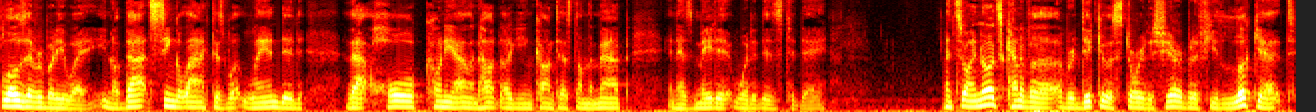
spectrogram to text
blows everybody away. You know, that single act is what landed that whole Coney Island hot dog eating contest on the map and has made it what it is today. And so I know it's kind of a, a ridiculous story to share, but if you look at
